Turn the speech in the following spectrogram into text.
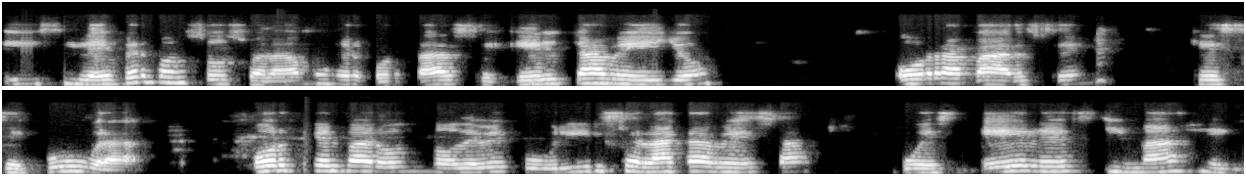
y si le es vergonzoso a la mujer cortarse el cabello o raparse, que se cubra, porque el varón no debe cubrirse la cabeza, pues él es imagen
